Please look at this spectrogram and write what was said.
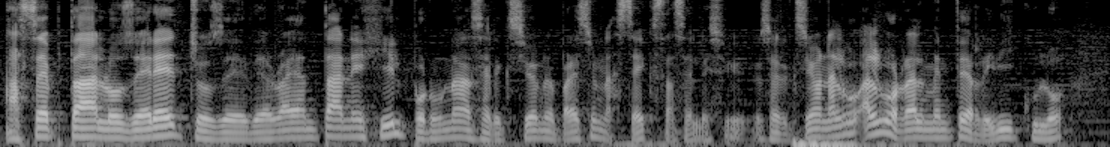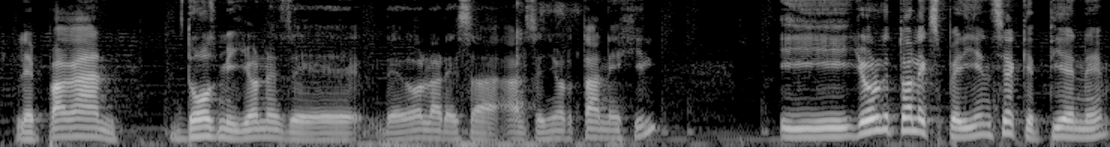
acepta los derechos de, Ryan Tannehill por una selección, me parece una sexta selección, algo, algo realmente ridículo. Le pagan 2 millones de, dólares al señor Tannehill. Y yo creo que toda la experiencia que tiene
